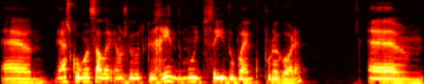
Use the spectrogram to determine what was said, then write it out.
Um, acho que o Gonçalo é um jogador que rende muito sair do banco por agora. Um,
